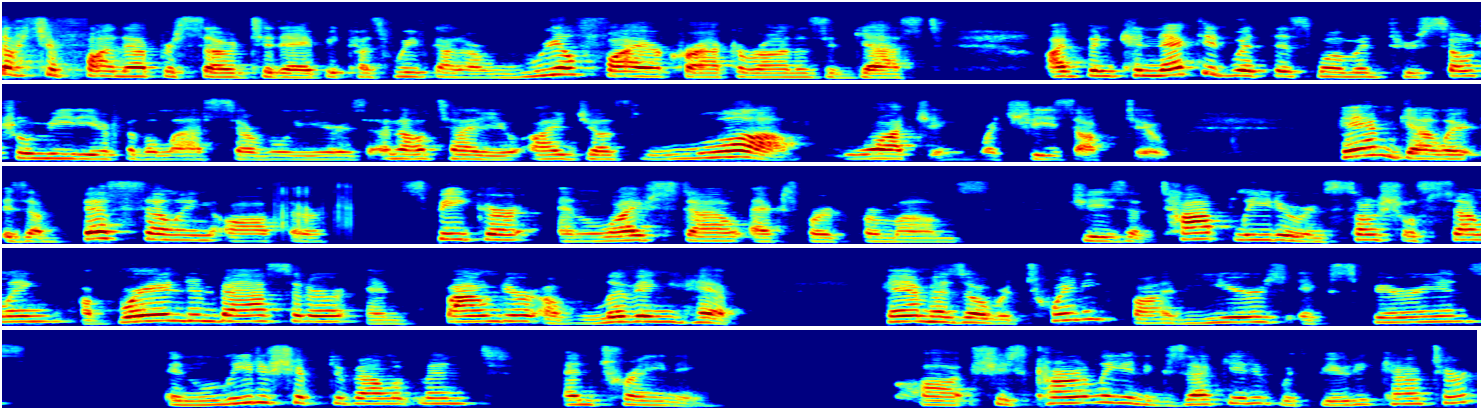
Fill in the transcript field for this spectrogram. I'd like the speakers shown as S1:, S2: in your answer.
S1: such a fun episode today because we've got a real firecracker on as a guest. I've been connected with this woman through social media for the last several years, and I'll tell you, I just love watching what she's up to. Pam Guyer is a best selling author, speaker, and lifestyle expert for moms. She's a top leader in social selling, a brand ambassador, and founder of Living Hip, Pam has over 25 years experience in leadership development and training. Uh, she's currently an executive with Beautycounter.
